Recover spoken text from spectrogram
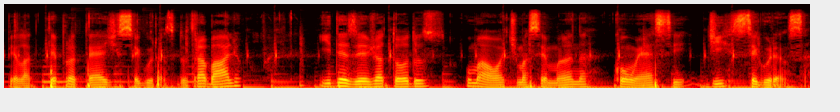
pela Te Protege Segurança do Trabalho e desejo a todos uma ótima semana com S de segurança.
